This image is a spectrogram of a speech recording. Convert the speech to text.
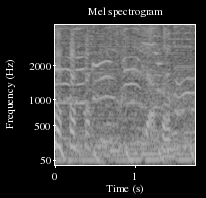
じゃあその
